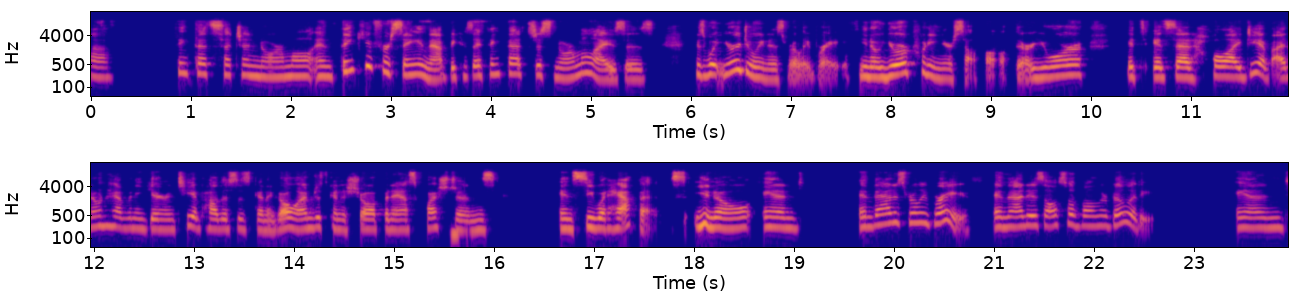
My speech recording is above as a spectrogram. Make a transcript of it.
Uh, I think that's such a normal, and thank you for saying that because I think that just normalizes because what you're doing is really brave. You know, you're putting yourself out there. You're it's it's that whole idea of I don't have any guarantee of how this is going to go. I'm just going to show up and ask questions and see what happens, you know, and and that is really brave and that is also vulnerability and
